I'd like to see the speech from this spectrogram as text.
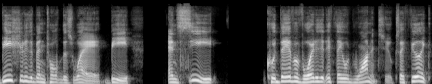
B should it have been told this way? B, and C, could they have avoided it if they would wanted to? Because I feel like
